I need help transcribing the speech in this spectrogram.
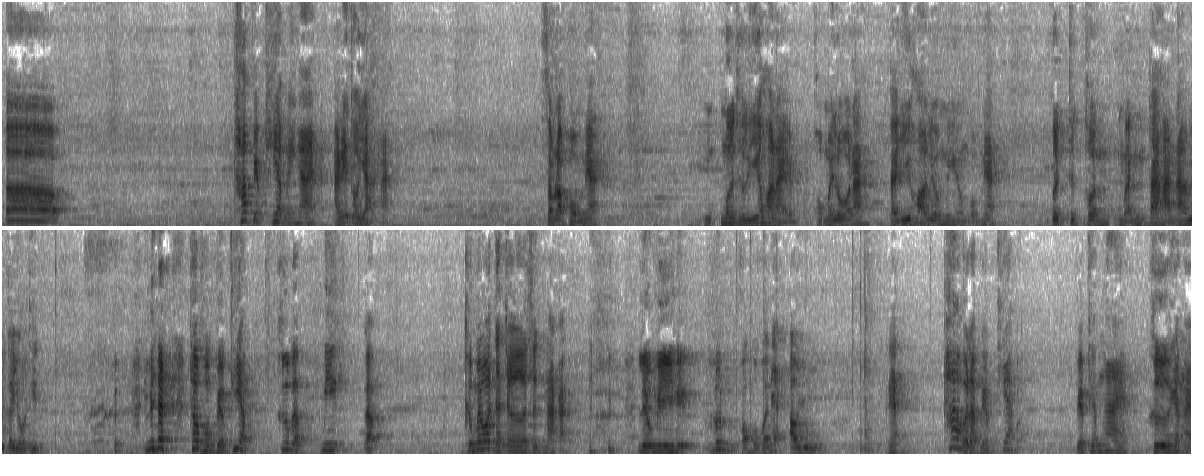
เอ่อถ้าเปรียบเทียบง่ายๆ อันนี้ตัวอย่างนะสำหรับผมเนี่ย มือถือยี่ห้อไหน ผมไม่รู้นะ แต่ยี่ห้อเรียวมีของผมเนี่ยอึดถึกทนเหมือนทหารนาวิกโยธินเนี่ยถ้าผมเปรียบเทียบคือแบบมีแบบ คือไม่ว่าจะเจอศึกหนักอะเรียวมีรุ่นของผมว่าเนี่ยเอาอยู่ เนี่ย ถ้าเวลาเปรียบเทียบอะเปรียบเทียบง่าย คือยังไง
